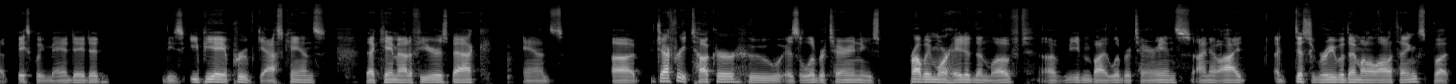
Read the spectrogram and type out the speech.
uh, basically mandated. These EPA approved gas cans that came out a few years back, and uh, Jeffrey Tucker, who is a libertarian, who's probably more hated than loved, uh, even by libertarians. I know I, I disagree with him on a lot of things, but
